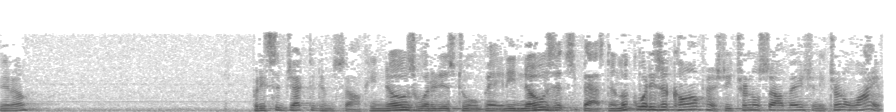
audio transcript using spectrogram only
You know? But he subjected himself. He knows what it is to obey, and he knows it's best. And look what he's accomplished eternal salvation, eternal life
